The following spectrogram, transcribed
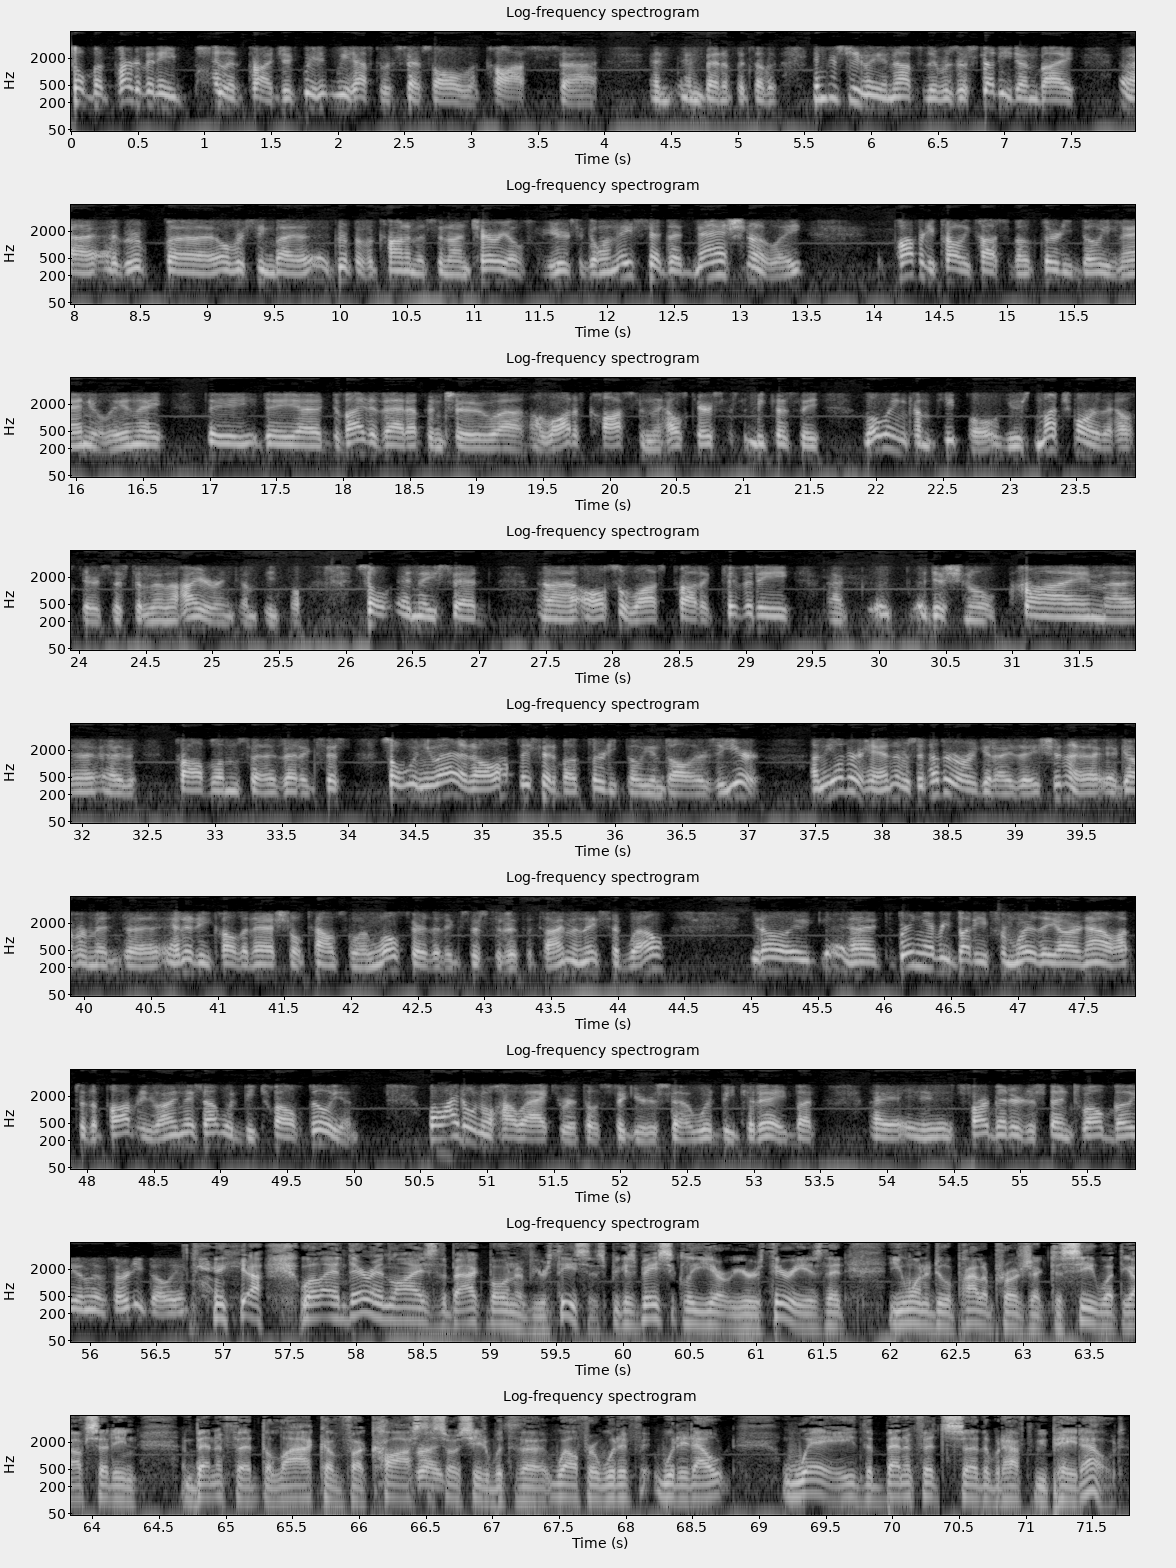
so but part of any pilot project, we we have to assess all the costs. Uh, and, and benefits of it. Interestingly enough, there was a study done by uh, a group uh, overseen by a group of economists in Ontario years ago, and they said that nationally, poverty probably costs about 30 billion annually, and they they they uh, divided that up into uh, a lot of costs in the healthcare system because the low income people use much more of the healthcare system than the higher income people. So, and they said uh, also lost productivity, uh, additional crime, uh, uh, problems uh, that exist. So when you add it all up, they said about $30 billion a year. On the other hand, there was another organization, a, a government uh, entity called the National Council on Welfare that existed at the time, and they said, well, you know, uh, to bring everybody from where they are now up to the poverty line, they thought would be 12 billion. Well, I don't know how accurate those figures uh, would be today, but it's far better to spend 12 billion than 30 billion. yeah, well, and therein lies the backbone of your thesis, because basically your your theory is that you want to do a pilot project to see what the offsetting benefit, the lack of uh, cost right. associated with uh, welfare, would if would it outweigh the benefits uh, that would have to be paid out.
